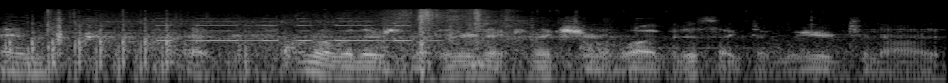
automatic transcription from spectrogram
Uh, I don't know whether there's no internet connection or what, but it's like the weird tonight.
